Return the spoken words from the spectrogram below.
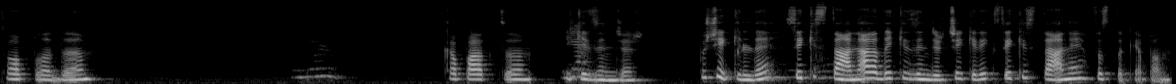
Topladım. Kapattım. İki zincir. Bu şekilde 8 tane arada 2 zincir çekerek 8 tane fıstık yapalım.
